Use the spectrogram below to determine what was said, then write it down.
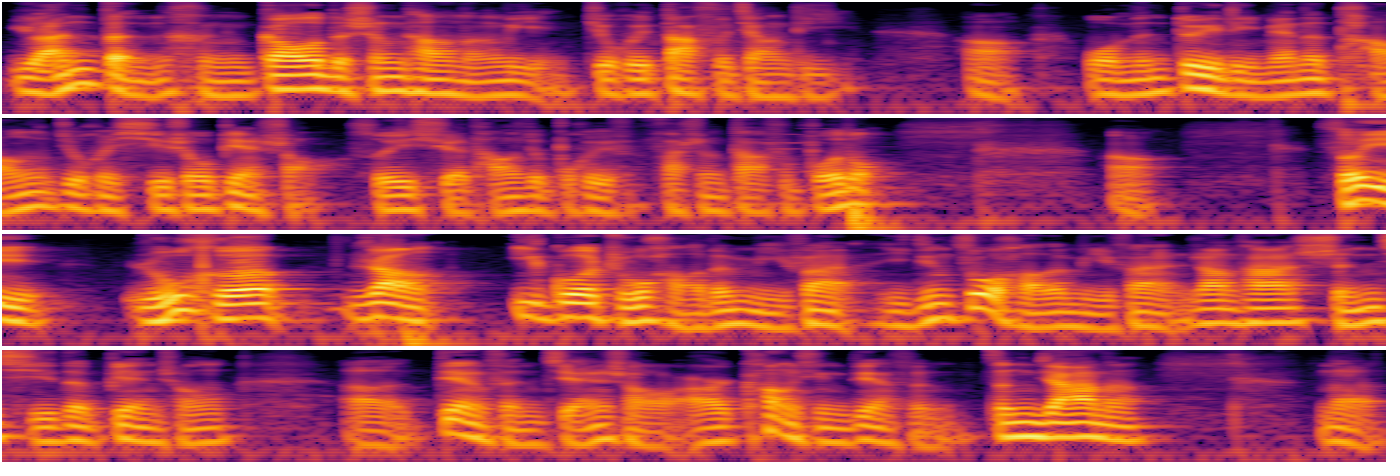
原本很高的升糖能力就会大幅降低啊，我们对里面的糖就会吸收变少，所以血糖就不会发生大幅波动啊。所以如何让一锅煮好的米饭，已经做好的米饭，让它神奇的变成？呃，淀粉减少而抗性淀粉增加呢？那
